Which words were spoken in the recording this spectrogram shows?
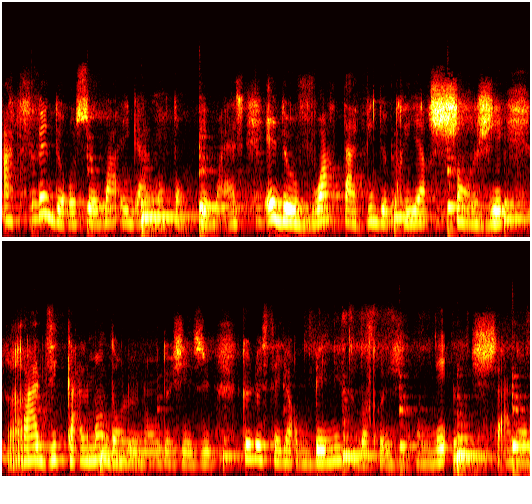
afin de recevoir également ton témoignage et de voir ta vie de prière changer radicalement dans le nom de Jésus. Que le Seigneur bénisse votre journée. Shalom.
